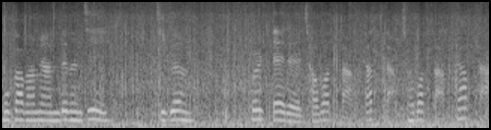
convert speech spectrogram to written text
뭐가 마음에 안 드는지 지금 볼대를 접었다 폈다 접었다 폈다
